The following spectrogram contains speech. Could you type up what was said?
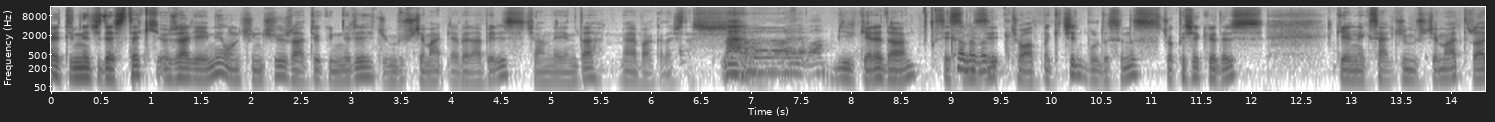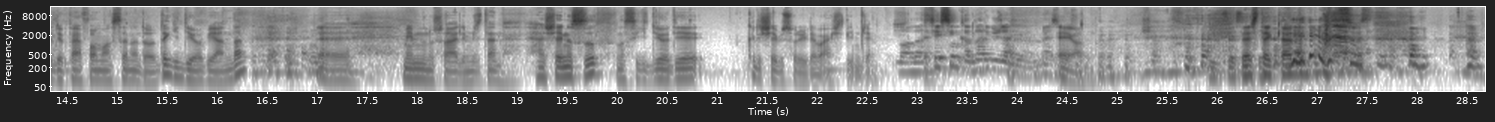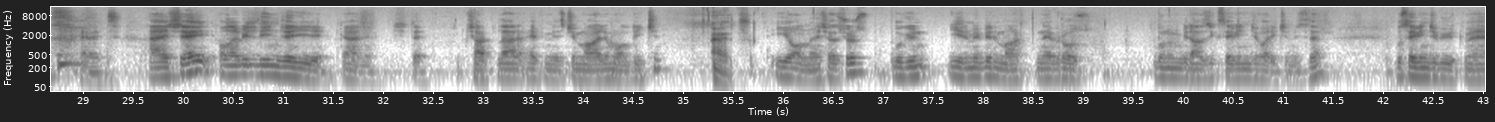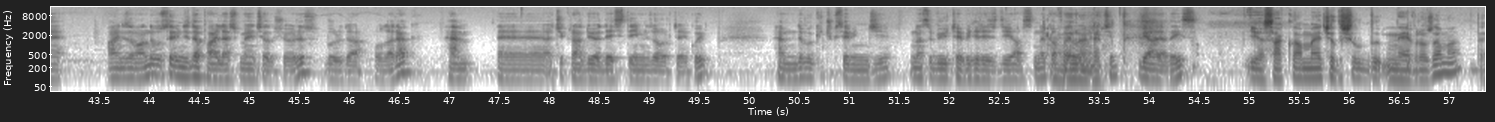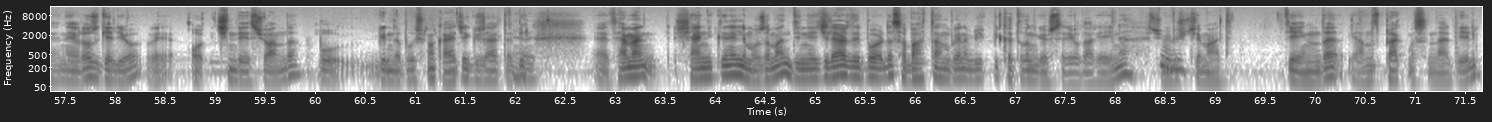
Evet dinleyici destek özel yayını 13. Radyo Günleri Cümbüş Cemaat ile beraberiz. Canlı yayında merhaba arkadaşlar. Merhaba. Merhaba. Bir kere daha sesimizi Kalabalık. çoğaltmak için buradasınız. Çok teşekkür ederiz. Geleneksel Cümbüş Cemaat radyo performanslarına doğru da gidiyor bir yandan. ee, memnunuz halimizden. Her şey nasıl, nasıl gidiyor diye klişe bir soruyla başlayayım Cem. Valla sesin kadar güzel yani. Ben Eyvallah. Desteklerden Evet. Her şey olabildiğince iyi. Yani işte şartlar hepimiz için malum olduğu için evet iyi olmaya çalışıyoruz. Bugün 21 Mart Nevroz. Bunun birazcık sevinci var içimizde. Bu sevinci büyütmeye, aynı zamanda bu sevinci de paylaşmaya çalışıyoruz burada olarak. Hem eee, Açık Radyo desteğimizi ortaya koyup hem de bu küçük sevinci nasıl büyütebiliriz diye aslında kafa yormak için bir aradayız. Yasaklanmaya çalışıldı Nevroz ama e, Nevroz geliyor ve o içindeyiz şu anda. Bu günde buluşmak ayrıca güzel tabii. Evet. Evet. hemen şenliklenelim o zaman. Dinleyiciler de bu arada sabahtan bu yana büyük bir katılım gösteriyorlar yayına. Cümbüş Cemaat yayınında yalnız bırakmasınlar diyelim.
